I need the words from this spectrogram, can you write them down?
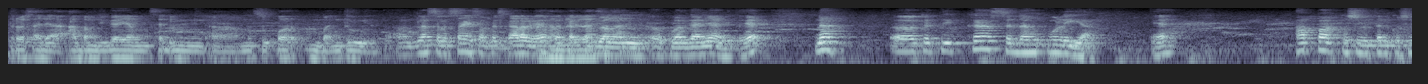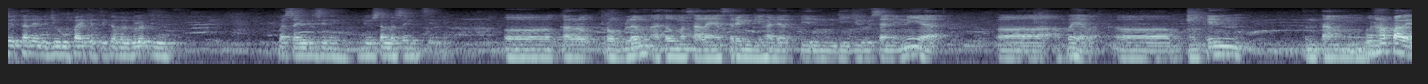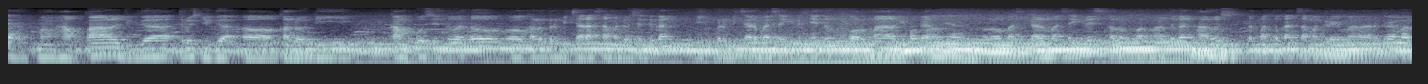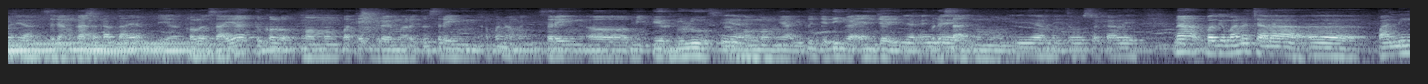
terus ada abang juga yang sering eh, mensupport membantu gitu Alhamdulillah selesai sampai sekarang ya berkat perjuangan eh, keluarganya gitu ya. Nah, eh, ketika sedang kuliah ya, apa kesulitan-kesulitan yang dijumpai ketika bergelut di bahasa Inggris ini, jurusan bahasa Inggris ini? Eh, kalau problem atau masalah yang sering dihadapin di jurusan ini ya eh, apa ya Pak? Eh, mungkin tentang menghafal ya menghafal juga terus juga eh, kalau di kampus itu atau eh, kalau berbicara sama dosen itu kan bi- berbicara bahasa Inggrisnya itu formal gitu kan Formal, ya. kalau bahasa dalam bahasa Inggris kalau formal itu kan harus berpatokan sama grammar grammar ya sedangkan kata ya Iya, kalau saya tuh kalau ngomong pakai grammar itu sering apa namanya? Sering eh, mikir dulu sebelum Iya. ngomongnya gitu. Jadi nggak enjoy pada enjoy. saat ngomong. iya betul sekali nah bagaimana cara eh, Pani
